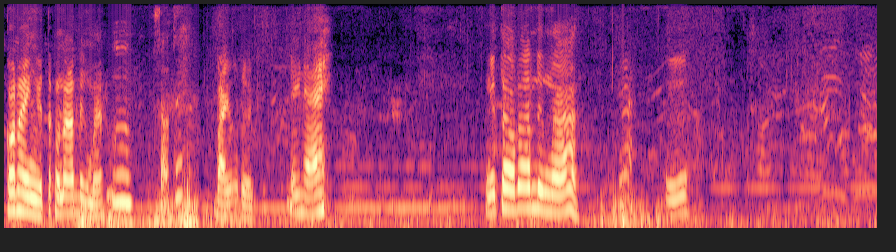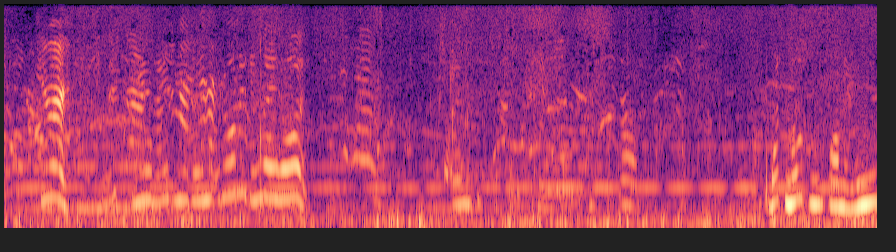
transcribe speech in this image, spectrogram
con này người ta còn ăn được mà. Ừ, sợ thế. Bay rồi. Đây này. Người ta còn ăn được mà. Ừ. Đây thôi. Bắt nốt con này nhé.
